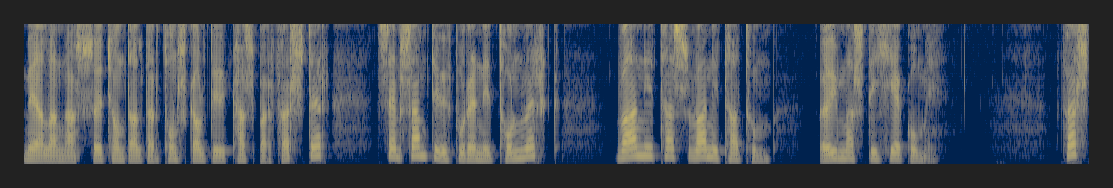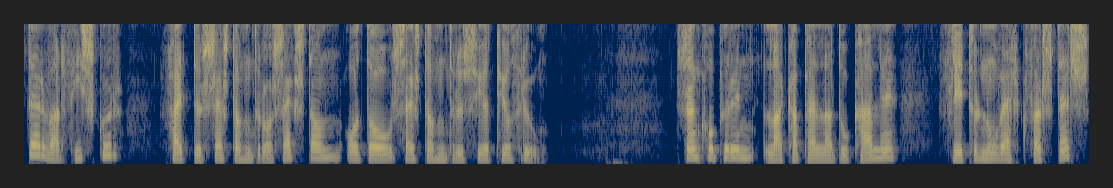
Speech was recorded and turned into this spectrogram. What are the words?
meðal annars 17. aldar tónskáldið Kaspar Förster sem samti upp úr henni tónverk Vanitas Vanitatum, auðmasti hegómi. Förster var þýskur, fættur 1616 og dó 1673. Sönghópurinn La Capella Ducale flytur nú verk Försters,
